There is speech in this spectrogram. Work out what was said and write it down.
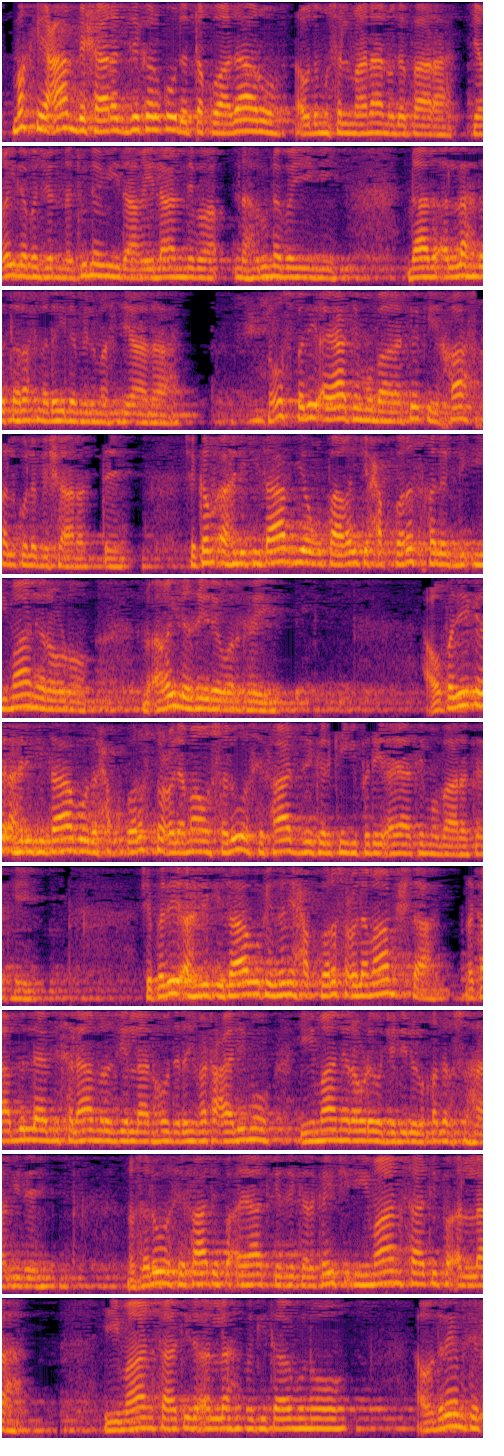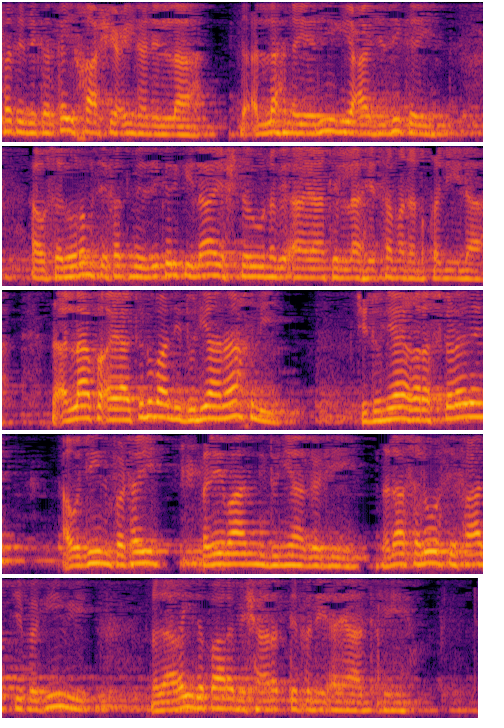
مخکې عام بشارت ذکر کو د تقوادارو او د مسلمانانو د پاره چې غیله به جنتونه وي دا غیلان دی به نهرونه به یي دا د الله د طرف نه دی له ملمستیا ده اوس په دې آیات مبارکه کې خاص خلکو له بشارت ده چې کوم اهلی کتاب دی او پاغي کې حق پرس خلک دی ایمان وروړو نو غیله زیره ورکړي او په دې کې د اهل کتاب او د حق پرست علما او سلور صفات ذکر کیږي په دې آیات مبارکه کې چې په دې اهل کتاب کې ځنې حق پرست علما مشته لکه عبد الله ابن سلام رضی الله عنه د دې غټ عالم ایمان راوړ او جلیل القدر صحابي دی نو سلور صفات په آیات کې ذکر کوي چې ایمان ساتي په الله ایمان ساتي د الله په کتابونو او دریم صفت ذکر کوي خاشعين لله د الله نه یریږي عاجزي کوي او سلورم صفت به ذکر کی لا یشترون بیاات الله ثمنا قلیلا د الله په آیاتونو باندې دنیا نه اخلي چې دنیا غرس کړه ده او دین پټي په دې باندې دنیا ګټي دا سلور صفات چې پکې وي نو دا غي د پاره بشارت ته په دې آیات کې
